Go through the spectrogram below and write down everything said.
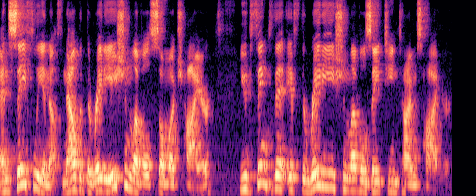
and safely enough. Now that the radiation level is so much higher, you'd think that if the radiation level is 18 times higher,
